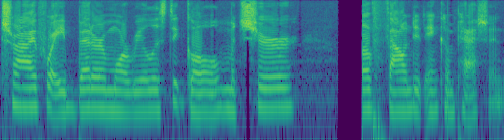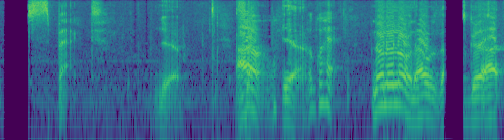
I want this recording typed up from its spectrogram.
try for a better, more realistic goal, mature love founded in compassion, respect. Yeah. So, I, yeah. oh, go ahead. No, no, no. That was that was good. I,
